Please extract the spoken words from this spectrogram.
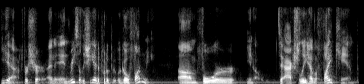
Yeah, for sure. And and recently she had to put up a GoFundMe um, for you know to actually have a fight camp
